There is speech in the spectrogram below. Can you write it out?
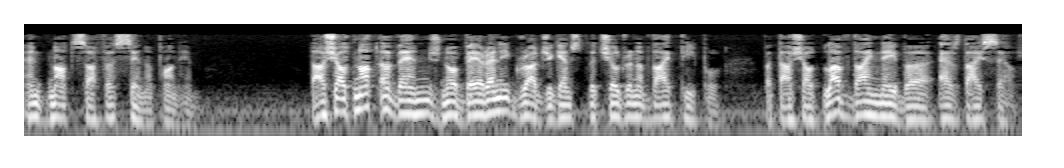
and not suffer sin upon him. Thou shalt not avenge, nor bear any grudge against the children of thy people, but thou shalt love thy neighbor as thyself.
